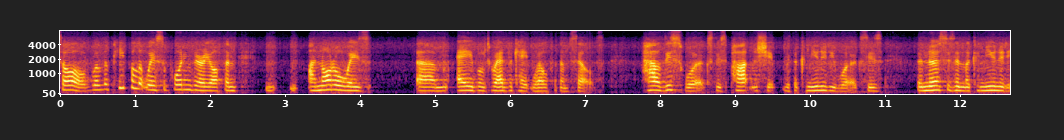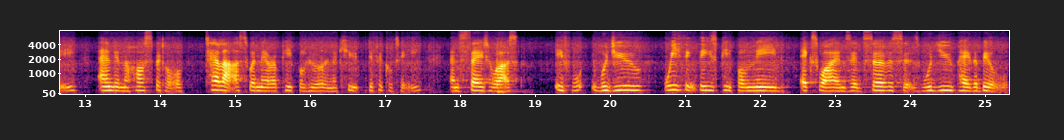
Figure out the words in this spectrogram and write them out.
solved, well, the people that we're supporting very often are not always um, able to advocate well for themselves. How this works, this partnership with the community works, is the nurses in the community and in the hospital tell us when there are people who are in acute difficulty and say to us, if would you, we think these people need X, Y, and Z services, would you pay the bills?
